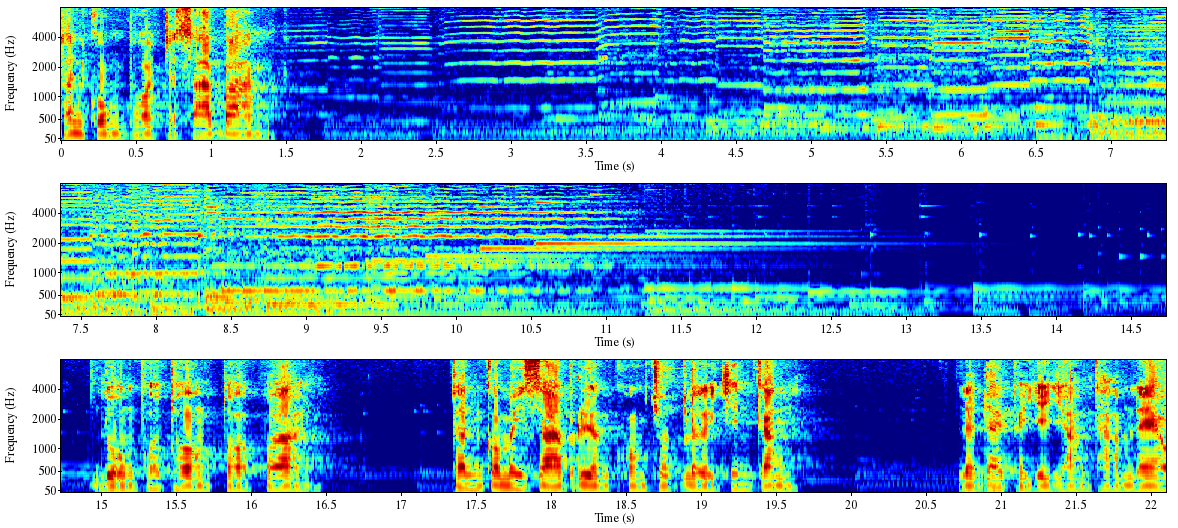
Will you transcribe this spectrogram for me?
ท่านคงพอจะทราบบ้างหลวงพ่อทองตอบว่า ท่านก็ไม่ทราบเรื่องของชดเลยเช่นกัน และได้พยายามถามแล้ว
